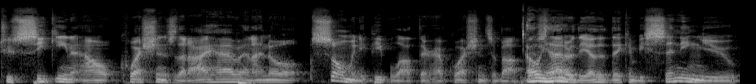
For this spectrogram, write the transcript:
to seeking out questions that I have, and I know so many people out there have questions about this, Oh, yeah. that, or the other. They can be sending you.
